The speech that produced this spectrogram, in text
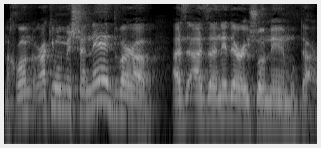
נכון? רק אם הוא משנה את דבריו, אז, אז הנדר הראשון אה, מותר.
